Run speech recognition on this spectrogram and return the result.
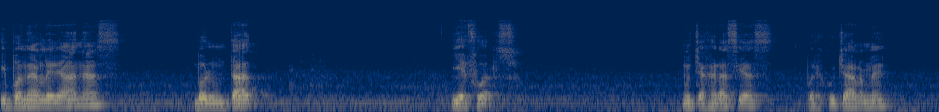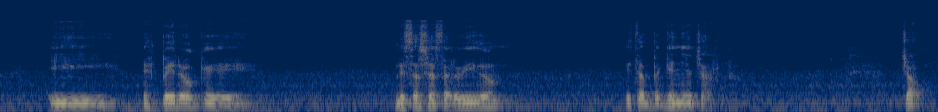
y ponerle ganas, voluntad y esfuerzo. Muchas gracias por escucharme y espero que les haya servido esta pequeña charla. Chao.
